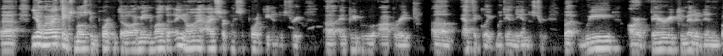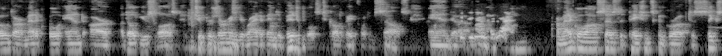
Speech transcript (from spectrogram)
Uh, you know what I think is most important, though. I mean, while the, you know, I, I certainly support the industry uh, and people who operate uh, ethically within the industry, but we are very committed in both our medical and our adult use laws to preserving the right of individuals to cultivate for themselves. And uh, What are you doing for that? our medical law says that patients can grow up to six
